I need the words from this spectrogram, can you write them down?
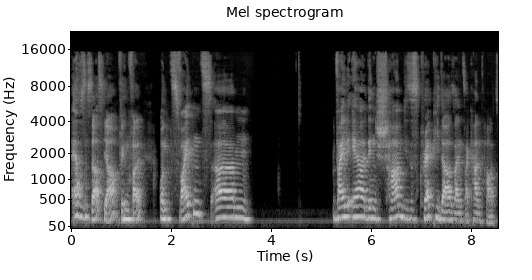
erstens das, ja, auf jeden Fall. Und zweitens, ähm, weil er den Charme dieses Scrappy-Daseins erkannt hat.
